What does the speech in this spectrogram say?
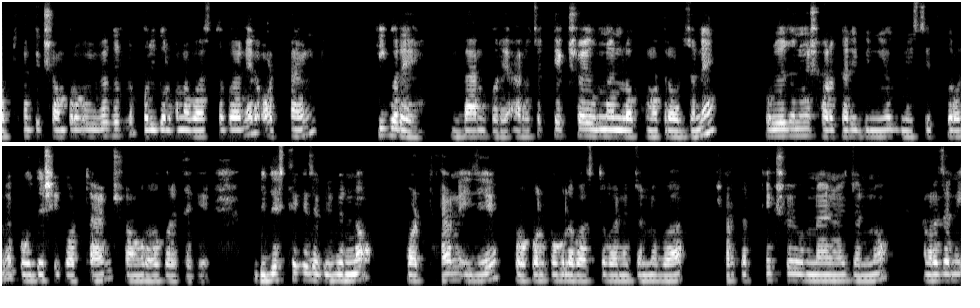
অর্থনৈতিক সম্পর্ক বিভাগ হলো পরিকল্পনা বাস্তবায়নের অর্থায়ন কি করে? দান করে। আর হচ্ছে টেকসই উন্নয়ন লক্ষ্যমাত্রা অর্জনে প্রয়োজনীয় সরকারি বিনিয়োগ নিশ্চিতকরণে বৈদেশিক অর্থায়ন সংগ্রহ করে থাকে। বিদেশ থেকে যে বিভিন্ন অর্থায়ন, এই যে প্রকল্পগুলো বাস্তবায়নের জন্য বা সরকার টেকসই উন্নয়নের জন্য, আমরা জানি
